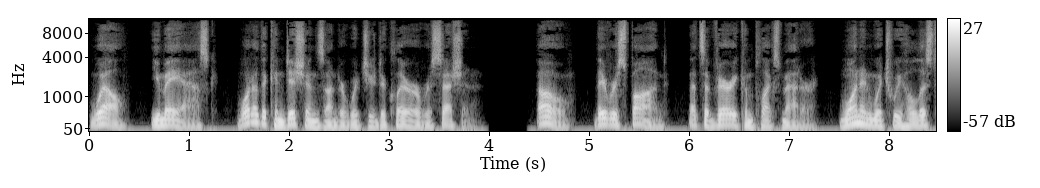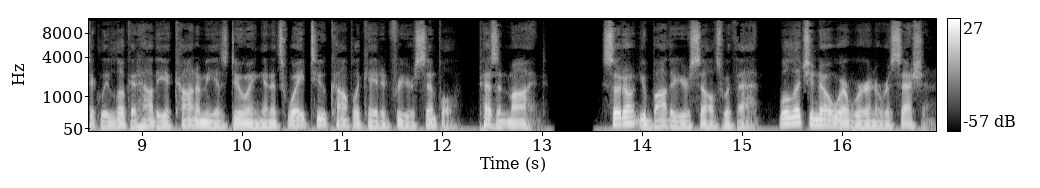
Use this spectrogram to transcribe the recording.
Well, you may ask, what are the conditions under which you declare a recession? Oh, they respond, that's a very complex matter, one in which we holistically look at how the economy is doing and it's way too complicated for your simple, peasant mind. So don't you bother yourselves with that, we'll let you know where we're in a recession.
